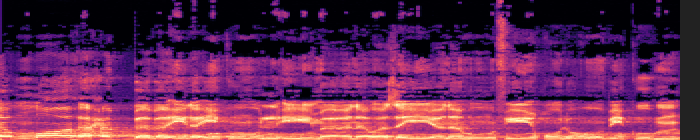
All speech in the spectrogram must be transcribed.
الله حبب إليكم الإيمان وزينه في قلوبكم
